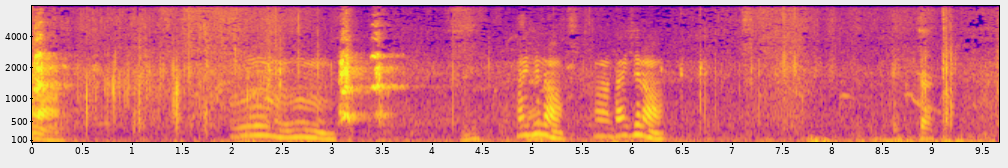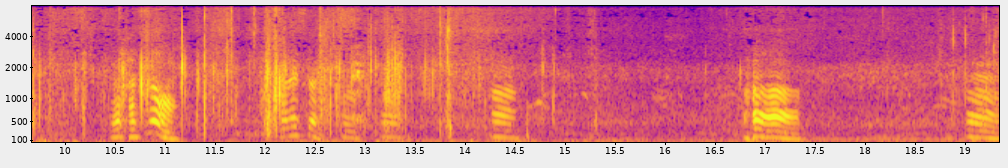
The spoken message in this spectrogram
하냐 음, 음. 당신아 어, 당신아 자. 어, 갔어 잘했어 어, 어, 어. 어.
